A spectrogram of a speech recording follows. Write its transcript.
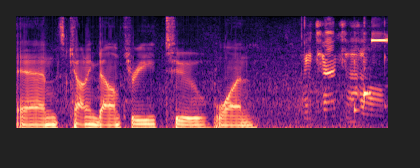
And it's counting down three, two, one. Return to home.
